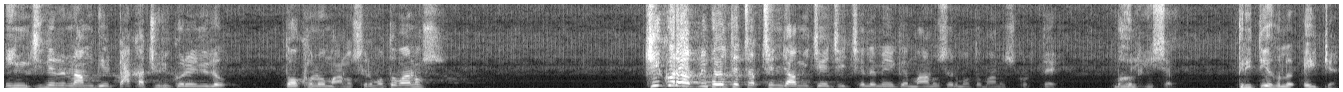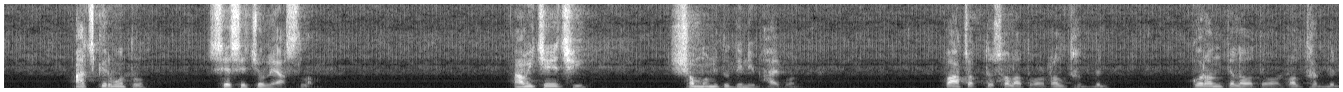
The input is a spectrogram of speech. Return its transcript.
ইঞ্জিনের নাম দিয়ে টাকা চুরি করে নিল, তখনও মানুষের মতো মানুষ। কি করে আপনি বলতে চাচ্ছেন যে আমি চেয়েছি ছেলে মেয়েকে মানুষের মতো মানুষ করতে? ভুল হিসাব। তৃতীয় হলো এইটা। আজকের মতো শেষে চলে আসলাম। আমি চেয়েছি সম্মানিত দিনী ভাই বোন পাঁচ অক্ত সলাতে অটল থাকবেন, কোরআন তেলাওয়াতে অটল থাকবেন,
